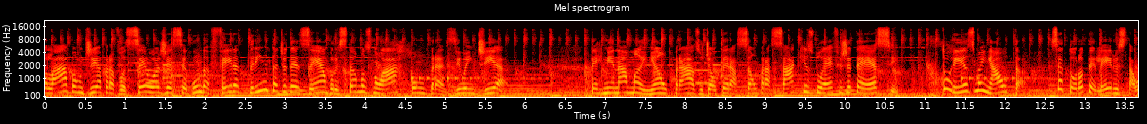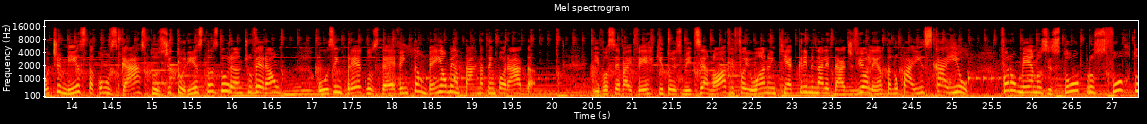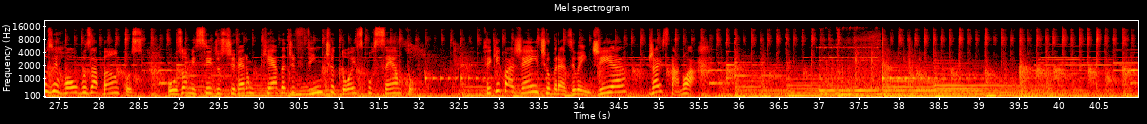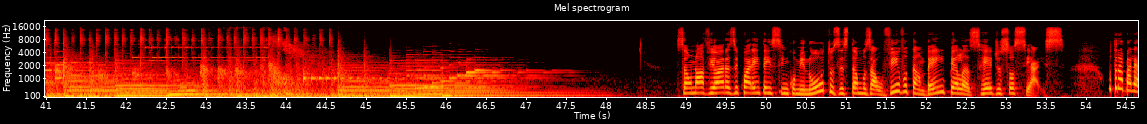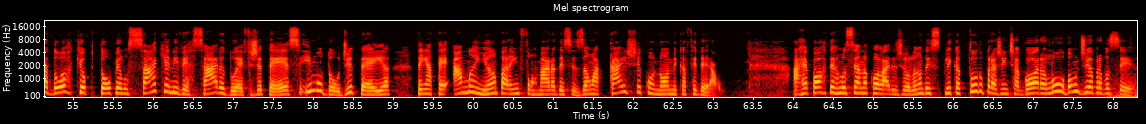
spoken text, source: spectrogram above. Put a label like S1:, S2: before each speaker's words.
S1: Olá, bom dia para você. Hoje é segunda-feira, 30 de dezembro. Estamos no ar com o Brasil em Dia. Termina amanhã o prazo de alteração para saques do FGTS. Turismo em alta. Setor hoteleiro está otimista com os gastos de turistas durante o verão. Os empregos devem também aumentar na temporada. E você vai ver que 2019 foi o ano em que a criminalidade violenta no país caiu. Foram menos estupros, furtos e roubos a bancos. Os homicídios tiveram queda de 22%. Fique com a gente, o Brasil em Dia já está no ar. São 9 horas e 45 minutos, estamos ao vivo também pelas redes sociais. O trabalhador que optou pelo saque aniversário do FGTS e mudou de ideia tem até amanhã para informar a decisão à Caixa Econômica Federal. A repórter Luciana Colares de Holanda explica tudo para a gente agora. Lu, bom dia para você.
